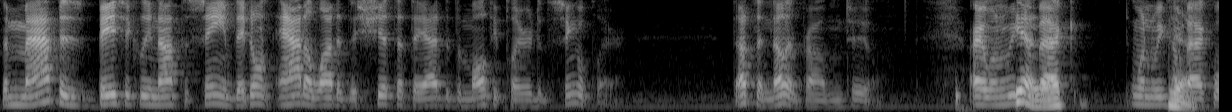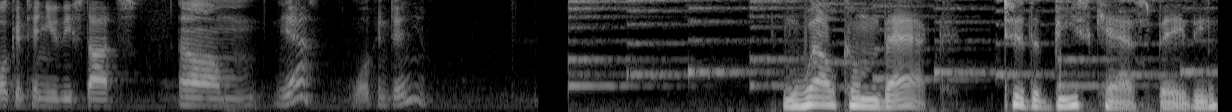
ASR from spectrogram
The map is basically not the same. They don't add a lot of the shit that they add to the multiplayer to the single player. That's another problem too. All right, when we Yeah, come that- back, when we come yeah. back, we'll continue these thoughts. Um, yeah, we'll continue. Welcome back to the Beastcast, baby.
